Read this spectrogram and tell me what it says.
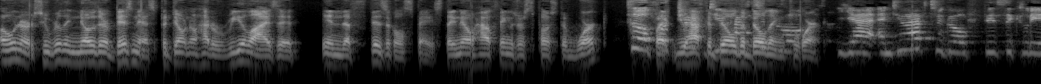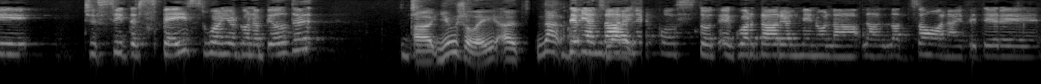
owners who really know their business but don't know how to realize it in the physical space. They know how things are supposed to work, So but you have to build a have building go- to work. Yeah, and you have to go physically to see the space where you're going to build it. Uh, usually, uh, not. Devi andare not- nel posto e guardare almeno la, la, la zona e vedere.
